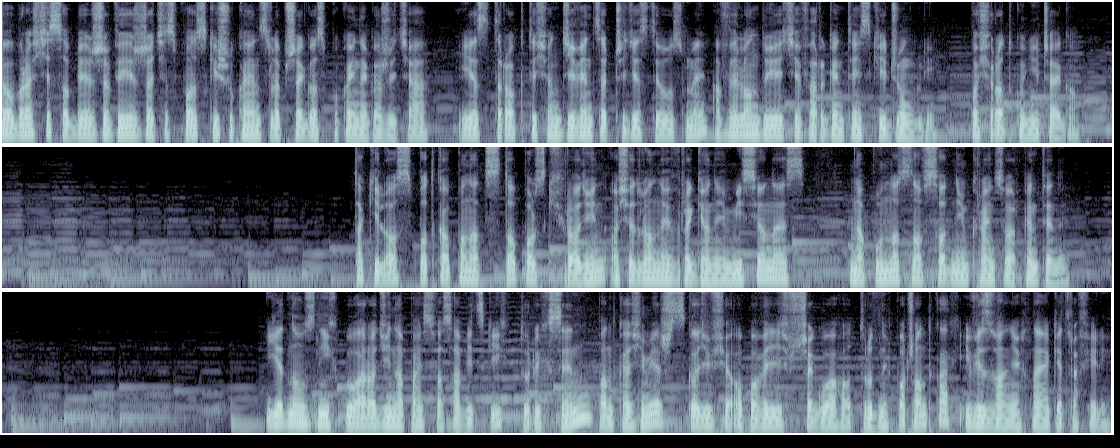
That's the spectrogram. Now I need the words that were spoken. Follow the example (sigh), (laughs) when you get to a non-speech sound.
Wyobraźcie sobie, że wyjeżdżacie z Polski szukając lepszego, spokojnego życia. Jest rok 1938, a wylądujecie w argentyńskiej dżungli, pośrodku niczego. Taki los spotkał ponad 100 polskich rodzin osiedlonych w regionie Misiones na północno-wschodnim krańcu Argentyny. Jedną z nich była rodzina państwa Sawickich, których syn, pan Kazimierz, zgodził się opowiedzieć w szczegółach o trudnych początkach i wyzwaniach, na jakie trafili.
